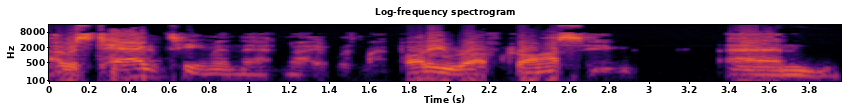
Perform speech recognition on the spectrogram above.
I was tag teaming that night with my buddy Rough Crossing and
